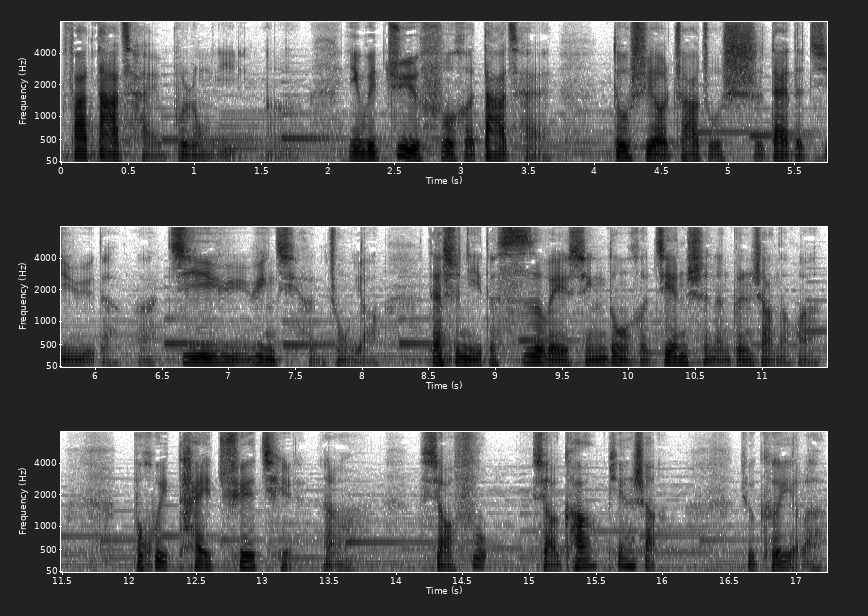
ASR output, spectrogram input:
发大财不容易啊！因为巨富和大财都是要抓住时代的机遇的啊，机遇运气很重要。但是你的思维、行动和坚持能跟上的话，不会太缺钱啊，小富小康偏上就可以了，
